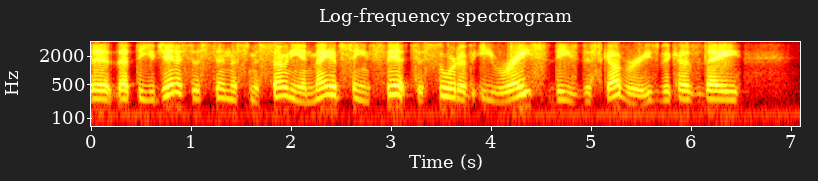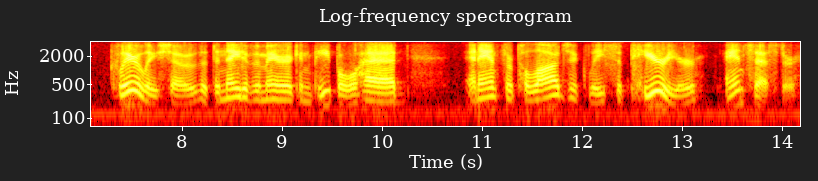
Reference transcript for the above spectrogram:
that the eugenicists in the Smithsonian may have seen fit to sort of erase these discoveries because they clearly show that the Native American people had an anthropologically superior ancestor.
